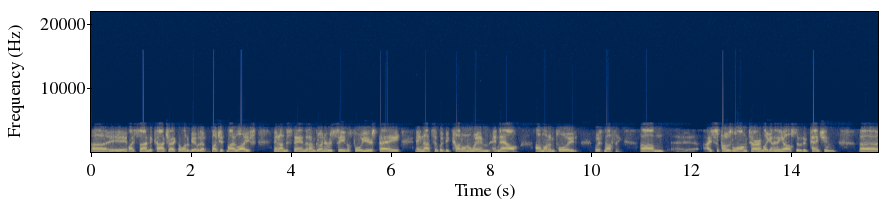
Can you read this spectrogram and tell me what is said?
Uh, if I sign the contract, I want to be able to budget my life and understand that I'm going to receive a full year's pay and not simply be cut on a whim and now I'm unemployed with nothing. Um, I suppose long term, like anything else, it would be pension, uh,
